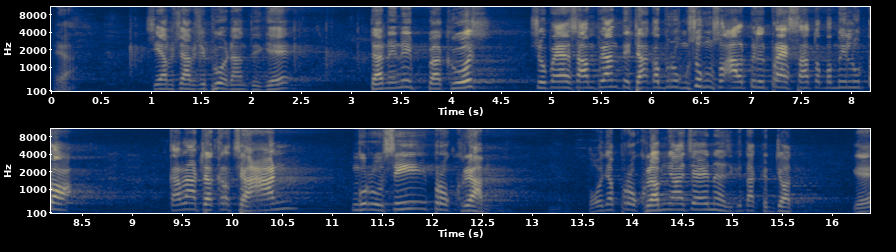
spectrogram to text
Ya. Siap-siap sibuk nanti, ge. Dan ini bagus supaya sampean tidak kemerungsung soal pilpres atau pemilu tok. Karena ada kerjaan ngurusi program. Pokoknya programnya aja ini kita genjot. Oke.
